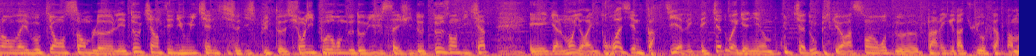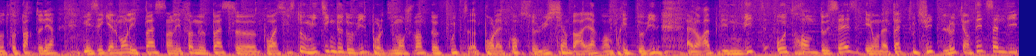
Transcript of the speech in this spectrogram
Là, on va évoquer ensemble les deux quintés du week-end qui se disputent sur l'hippodrome de Deauville. Il s'agit de deux handicaps. Et également, il y aura une troisième partie avec des cadeaux à gagner. hein. Beaucoup de cadeaux, puisqu'il y aura 100 euros de paris gratuits offerts par notre partenaire. Mais également les passes, hein, les fameux passes euh, pour assister au meeting de Deauville pour le dimanche 29 août pour la course Lucien Barrière Grand Prix de Deauville. Alors appelez-nous vite au 32 16 et on attaque tout de suite le quintet de samedi.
